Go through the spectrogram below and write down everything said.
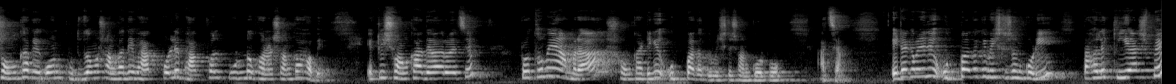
সংখ্যাকে কোন ক্ষুদ্রতম সংখ্যা দিয়ে ভাগ করলে ভাগফল পূর্ণ ঘন সংখ্যা হবে? একটি সংখ্যা দেওয়া রয়েছে, প্রথমে আমরা সংখ্যাটিকে উৎপাদকে বিশ্লেষণ করব। আচ্ছা এটাকে আমরা যদি উৎপাদকে বিশ্লেষণ করি, তাহলে কি আসবে?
